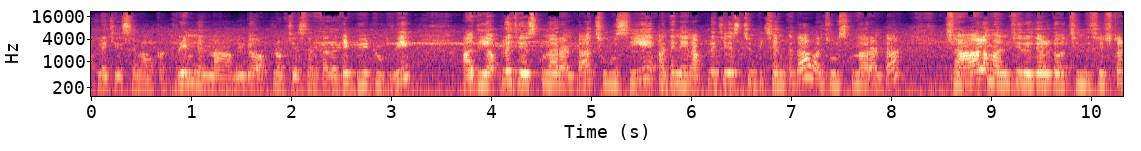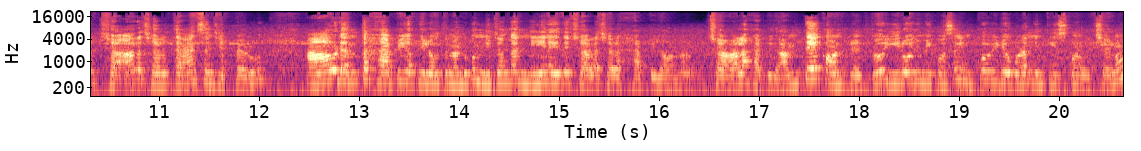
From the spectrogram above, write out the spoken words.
అప్లై చేసిన ఒక క్రీమ్ నిన్న వీడియో అప్లోడ్ చేశాను కదండి బీట్రూట్ది అది అప్లై చేసుకున్నారంట చూసి అంటే నేను అప్లై చేసి చూపించాను కదా వాళ్ళు చూసుకున్నారంట. చాలా మంచి రిజల్ట్ వచ్చింది సిస్టర్ చాలా చాలా థ్యాంక్స్ అని చెప్పారు. ఆవిడ ఎంత హ్యాపీగా ఫీల్ అవుతున్నందుకు నిజంగా నేనైతే చాలా చాలా హ్యాపీగా ఉన్నాను. చాలా హ్యాపీగా అంతే కాన్ఫిడెంట్తో ఈరోజు మీకోసం ఇంకో వీడియో కూడా నేను తీసుకొని వచ్చాను.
